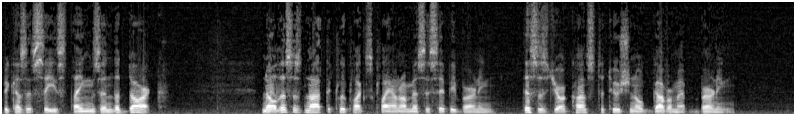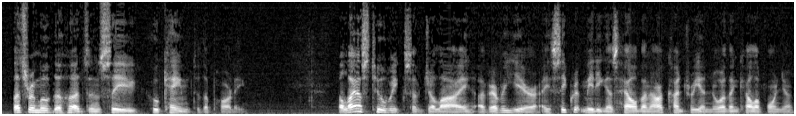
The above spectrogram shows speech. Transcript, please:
because it sees things in the dark. No, this is not the Ku Klux Klan or Mississippi burning. This is your constitutional government burning. Let's remove the hoods and see who came to the party. The last two weeks of July of every year, a secret meeting is held in our country in Northern California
